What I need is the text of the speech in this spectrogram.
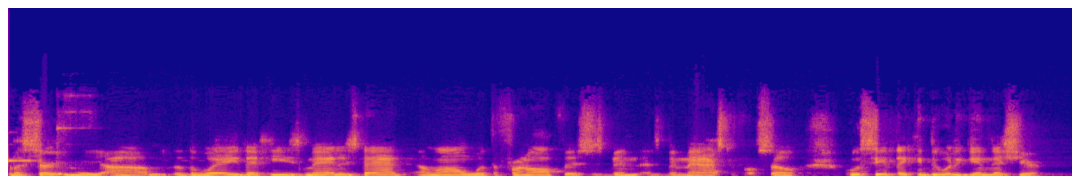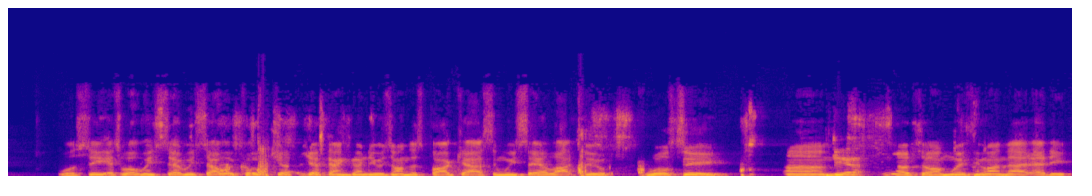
but certainly um, the, the way that he's managed that, along with the front office, has been has been masterful. So we'll see if they can do it again this year. We'll see. It's what we said. We saw what Coach uh, Jeff Van Gundy was on this podcast, and we say a lot too. We'll see. Um, Yeah. You know, so I'm with you on that, Eddie.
